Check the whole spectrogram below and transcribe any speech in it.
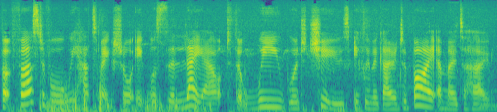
But first of all, we had to make sure it was the layout that we would choose if we were going to buy a motorhome.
